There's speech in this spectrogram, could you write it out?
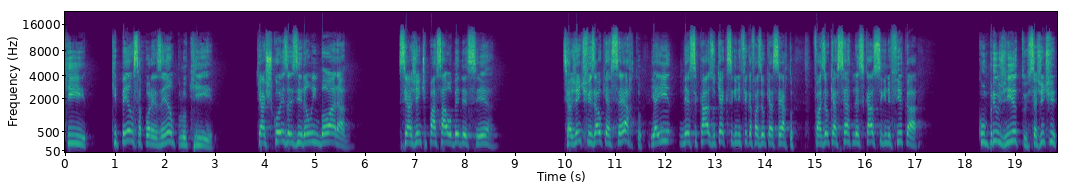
que, que pensa, por exemplo, que, que as coisas irão embora se a gente passar a obedecer. Se a gente fizer o que é certo, e aí, nesse caso, o que é que significa fazer o que é certo? Fazer o que é certo, nesse caso, significa cumprir os ritos. Se a gente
